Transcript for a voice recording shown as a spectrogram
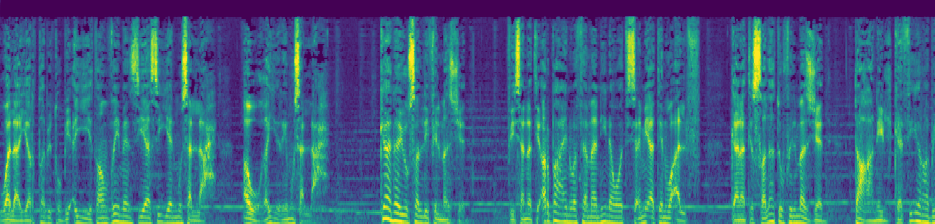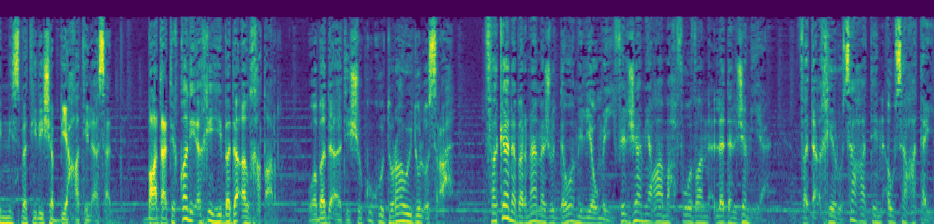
ولا يرتبط بأي تنظيم سياسي مسلح أو غير مسلح. كان يصلي في المسجد. في سنة أربع وثمانين وتسعمائة وألف كانت الصلاة في المسجد تعني الكثير بالنسبة لشبيحة الأسد. بعد اعتقال أخيه بدأ الخطر وبدأت الشكوك تراود الأسرة. فكان برنامج الدوام اليومي في الجامعة محفوظا لدى الجميع فتأخير ساعة أو ساعتين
